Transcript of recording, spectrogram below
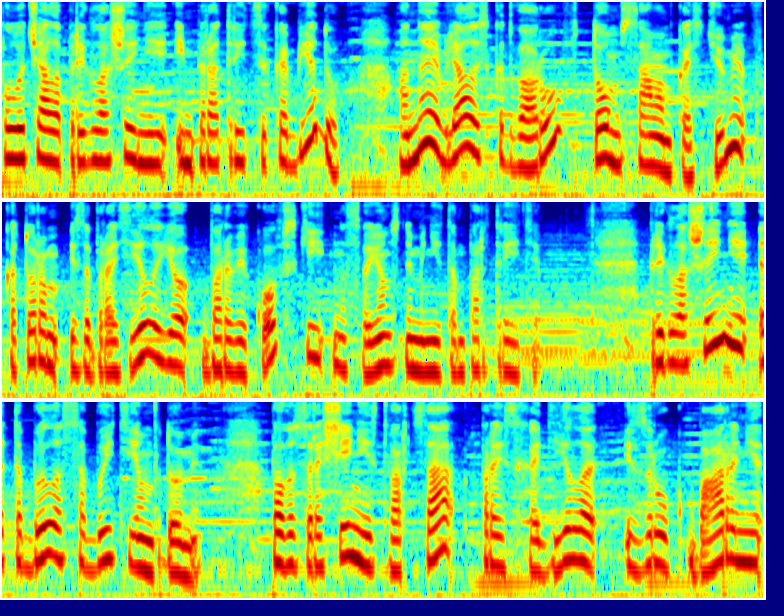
получала приглашение императрицы к обеду, она являлась ко двору в том самом костюме, в котором изобразил ее Боровиковский на своем знаменитом портрете. Приглашение это было событием в доме. По возвращении из дворца происходила из рук барыни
